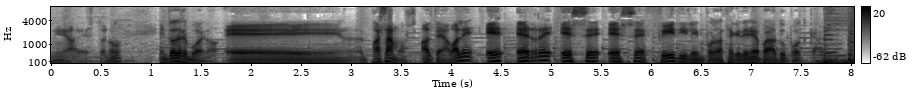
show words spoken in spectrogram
ni nada de esto, ¿no? Entonces, bueno, eh, pasamos al tema, ¿vale? RSS Feed y la importancia que tiene para tu podcast.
